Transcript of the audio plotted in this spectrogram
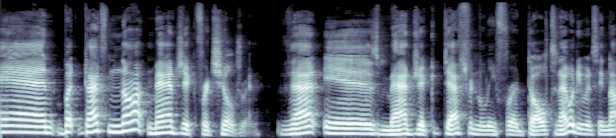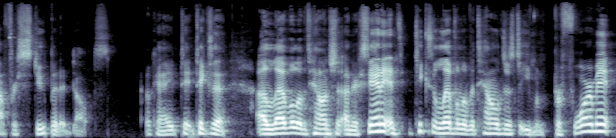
And but that's not magic for children. That is magic definitely for adults. And I would even say not for stupid adults. Okay. It t- takes a, a level of intelligence to understand it. and It takes a level of intelligence to even perform it.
